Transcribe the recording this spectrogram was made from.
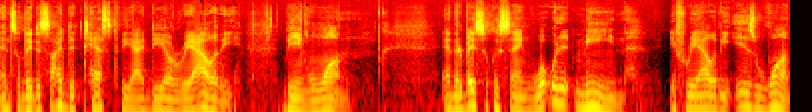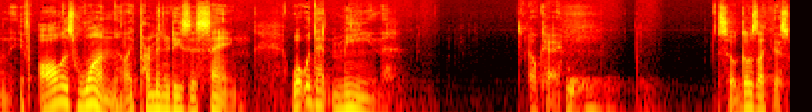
And so they decide to test the idea of reality being one. And they're basically saying, what would it mean if reality is one? If all is one, like Parmenides is saying, what would that mean? Okay. So it goes like this.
